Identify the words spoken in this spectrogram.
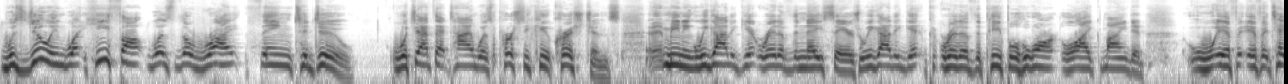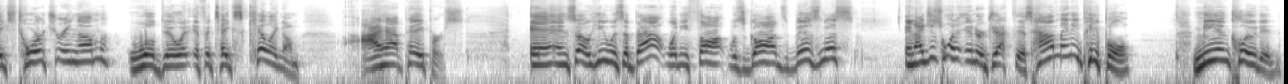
was doing what he thought was the right thing to do which at that time was persecute Christians, meaning we got to get rid of the naysayers. We got to get rid of the people who aren't like minded. If, if it takes torturing them, we'll do it. If it takes killing them, I have papers. And, and so he was about what he thought was God's business. And I just want to interject this. How many people, me included,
